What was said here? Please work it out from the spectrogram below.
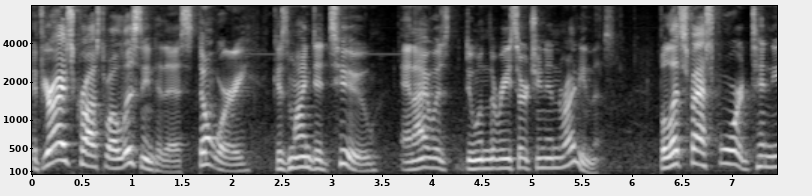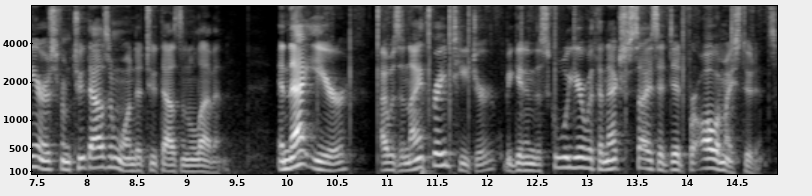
If your eyes crossed while listening to this, don't worry, because mine did too, and I was doing the researching and writing this. But let's fast forward 10 years from 2001 to 2011. In that year, I was a ninth grade teacher, beginning the school year with an exercise I did for all of my students.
